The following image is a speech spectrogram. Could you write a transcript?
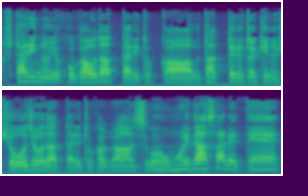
2人の横顔だったりとか歌ってる時の表情だったりとかがすごい思い出されて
